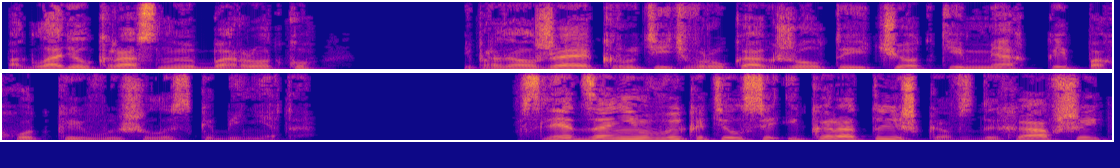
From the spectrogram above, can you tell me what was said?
погладил красную бородку и, продолжая крутить в руках желтые четки, мягкой походкой вышел из кабинета. Вслед за ним выкатился и коротышка, вздыхавший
